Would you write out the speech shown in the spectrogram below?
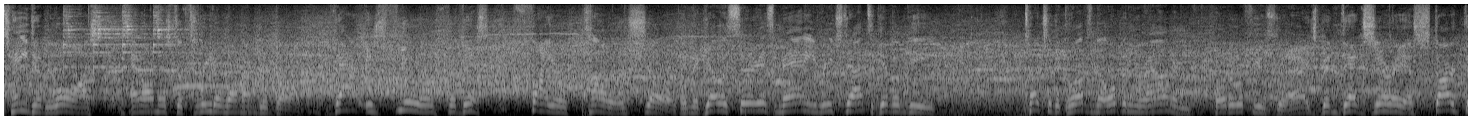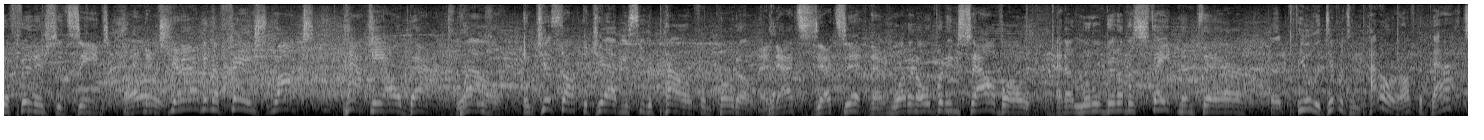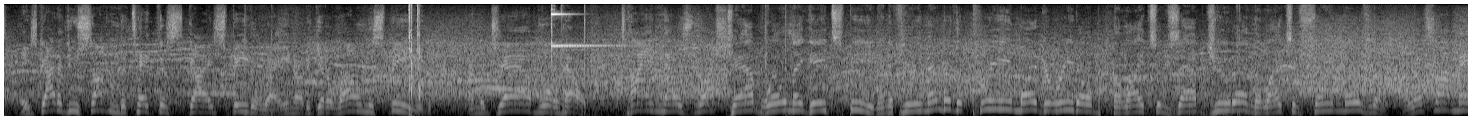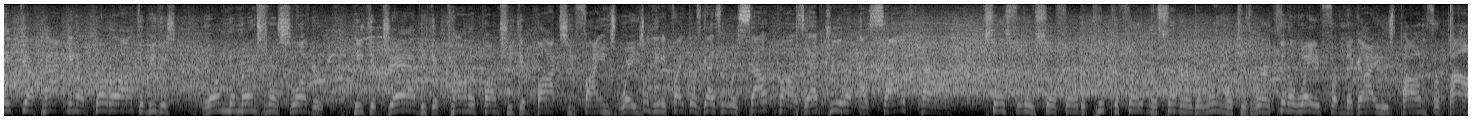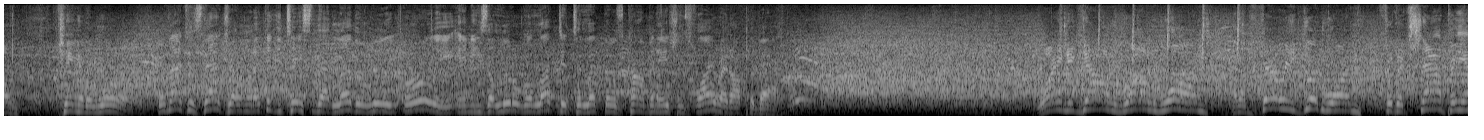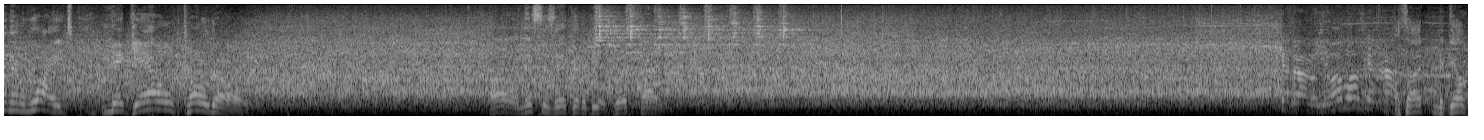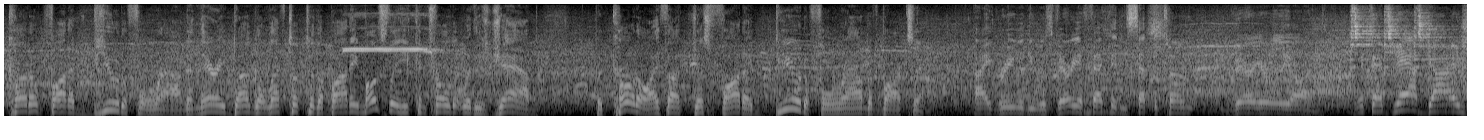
tainted loss and almost a three to one underdog. That is fuel for this firepower show. And Miguel is serious. Manny reached out to give him the touch of the gloves in the opening round, and Cotto refused it. Uh, he's been dead serious, start to finish, it seems. Oh. And the jab in the face rocks Pacquiao back. Wow. And just off the jab, you see the power from Cotto. And that's that's it. And what an opening salvo and a little bit of a statement there. Uh, feel the difference in power off the bat. He's got to do something to take this guy's speed away, you know, to get around the speed. And the jab will help. Time those rush. Jab will negate speed. And if you remember the pre-Margarito, the likes of Zab Judah and the likes of Shane Mosley. Well, let's not make uh, Pat, you know, Cotto out to be this one-dimensional slugger. He could jab, he could counterpunch, he could box, he finds ways. Did he fight those guys that were southpaws? Zab Judah a southpaw. Successfully so far to keep the fight in the center of the ring, which is where Nothing away from the guy who's pound for pound king of the world. Well, not just that, gentlemen. I think he tasted that leather really early, and he's a little reluctant to let those combinations fly right off the bat. Winding down round one, and a very good one for the champion in white, Miguel Cotto. Oh, and this is it going to be a good fight. I thought Miguel Cotto fought a beautiful round, and there he dug a left hook to the body. Mostly he controlled it with his jab, but Cotto, I thought, just fought a beautiful round of boxing. I agree with you. Was very effective and set the tone very early on. With that jab, guys.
